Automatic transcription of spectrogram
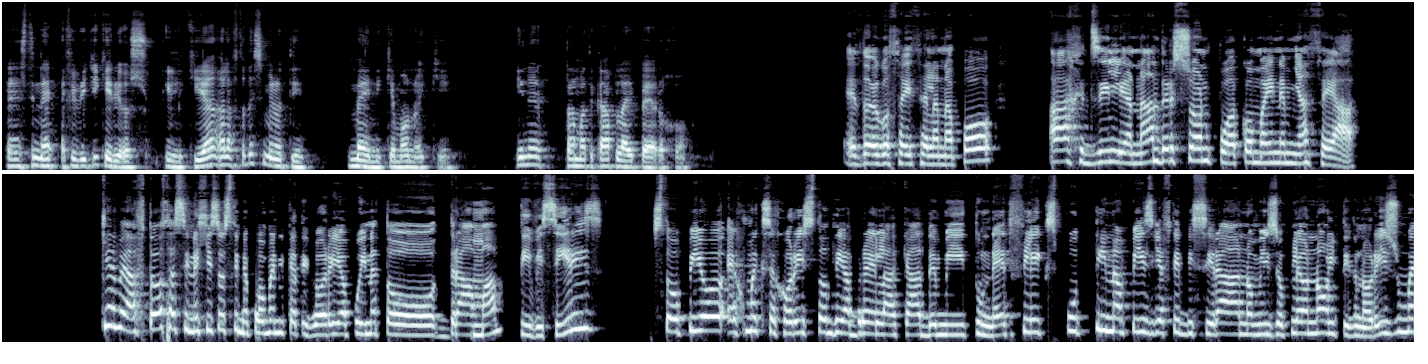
ε, στην εφηβική κυρίως ηλικία, αλλά αυτό δεν σημαίνει ότι μένει και μόνο εκεί. Είναι πραγματικά απλά υπέροχο. Εδώ εγώ θα ήθελα να πω, αχ, Τζίλιαν Άντερσον που ακόμα είναι μια θεά. Και με αυτό θα συνεχίσω στην επόμενη κατηγορία που είναι το drama TV series στο οποίο έχουμε ξεχωρίσει τον The Umbrella Academy του Netflix, που τι να πεις για αυτή τη σειρά, νομίζω πλέον όλοι τη γνωρίζουμε.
